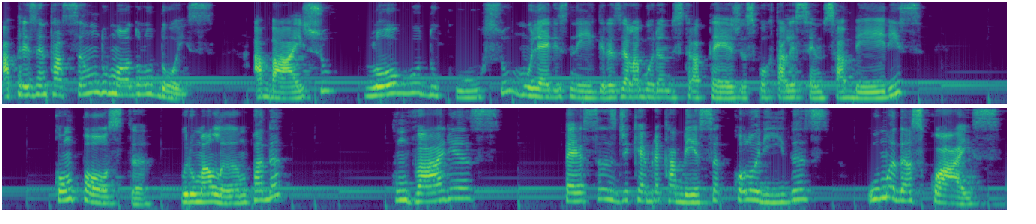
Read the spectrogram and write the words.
Apresentação do módulo 2. Abaixo, logo do curso Mulheres Negras Elaborando Estratégias Fortalecendo Saberes, composta por uma lâmpada com várias peças de quebra-cabeça coloridas, uma das quais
